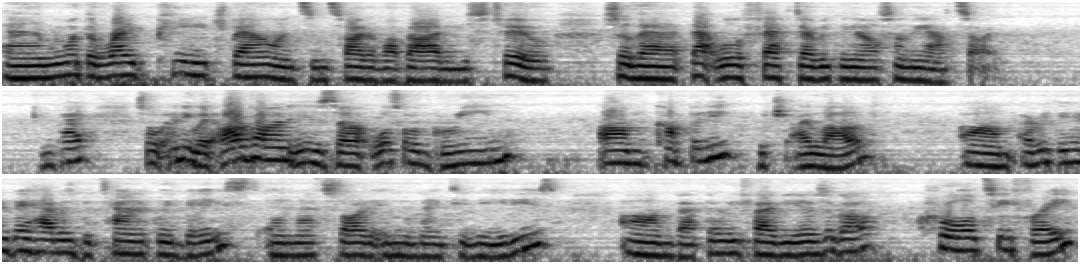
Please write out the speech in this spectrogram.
and we want the right pH balance inside of our bodies too so that that will affect everything else on the outside. Okay? So anyway, Arbonne is uh, also a green um, company, which I love. Um, everything that they have is botanically based, and that started in the 1980s, um, about 35 years ago. Cruelty free,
